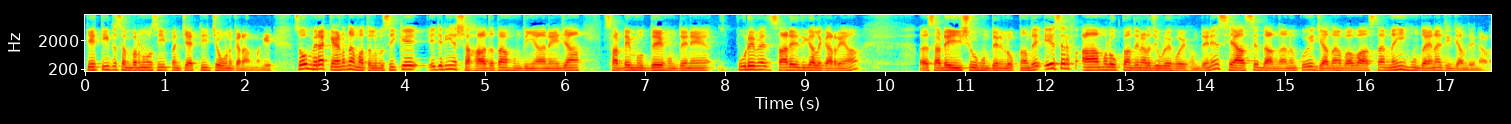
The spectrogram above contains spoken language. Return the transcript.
ਕਿ 30 ਦਸੰਬਰ ਨੂੰ ਅਸੀਂ ਪੰਚਾਇਤੀ ਚੋਣ ਕਰਾਵਾਂਗੇ। ਸੋ ਮੇਰਾ ਕਹਿਣ ਦਾ ਮਤਲਬ ਸੀ ਕਿ ਇਹ ਜਿਹੜੀਆਂ ਸ਼ਹਾਦਤਾਂ ਹੁੰਦੀਆਂ ਨੇ ਜਾਂ ਸਾਡੇ ਮੁੱਦੇ ਹੁੰਦੇ ਨੇ, ਪੂਰੇ ਮੈਂ ਸਾਰੇ ਦੀ ਗੱਲ ਕਰ ਰਿਹਾ। ਸਾਡੇ ਇਸ਼ੂ ਹੁੰਦੇ ਨੇ ਲੋਕਾਂ ਦੇ, ਇਹ ਸਿਰਫ ਆਮ ਲੋਕਾਂ ਦੇ ਨਾਲ ਜੁੜੇ ਹੋਏ ਹੁੰਦੇ ਨੇ। ਸਿਆਸਤਦਾਨਾਂ ਨੂੰ ਕੋਈ ਜ਼ਿਆਦਾ ਵਾਹ ਵਾਸਤਾ ਨਹੀਂ ਹੁੰਦਾ ਇਹਨਾਂ ਚੀਜ਼ਾਂ ਦੇ ਨਾਲ।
